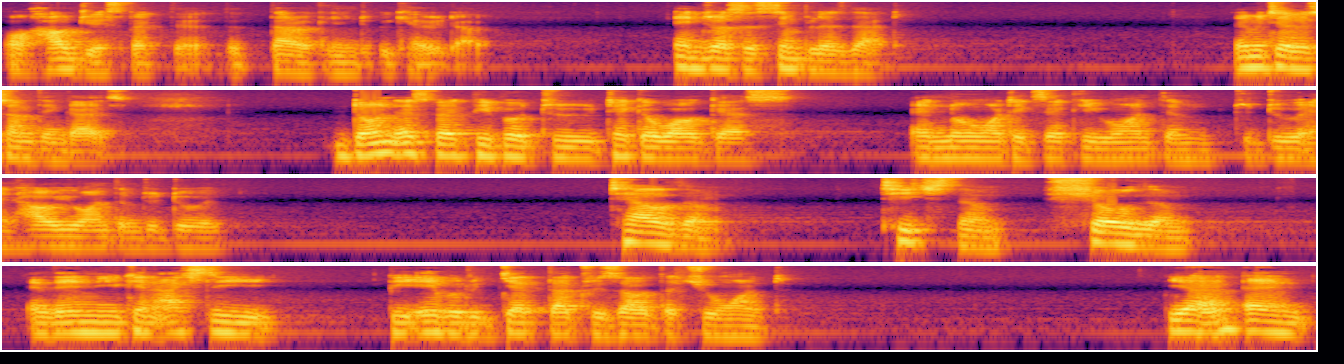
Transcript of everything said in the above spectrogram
or how do you expect the, the thorough cleaning to be carried out? And just as simple as that. Let me tell you something, guys. Don't expect people to take a wild guess and know what exactly you want them to do and how you want them to do it. Tell them, teach them, show them, and then you can actually be able to get that result that you want. Yeah, Okay. and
